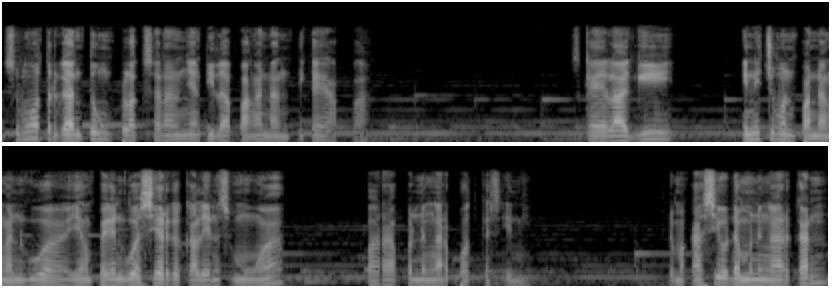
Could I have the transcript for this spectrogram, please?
semua tergantung pelaksanaannya di lapangan nanti kayak apa. Sekali lagi, ini cuma pandangan gue yang pengen gue share ke kalian semua, para pendengar podcast ini. Terima kasih udah mendengarkan.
